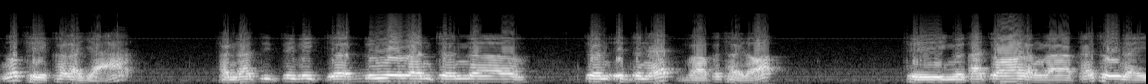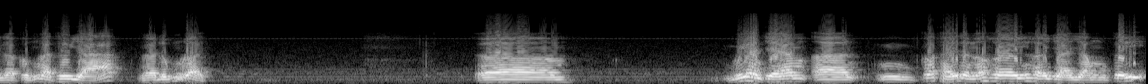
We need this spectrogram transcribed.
nó thiệt hay là giả. Thành ra TV đưa lên trên uh, trên internet vào cái thời đó thì người ta cho rằng là cái thư này là cũng là thư giả là đúng rồi. À, quý anh chị em à, có thể là nó hơi hơi dài dòng một tí.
